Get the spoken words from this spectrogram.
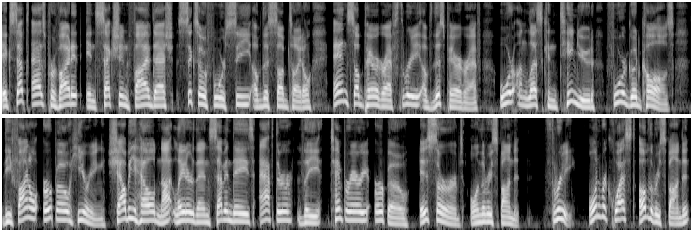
except as provided in section 5 604C of this subtitle and subparagraph 3 of this paragraph, or unless continued for good cause. The final ERPO hearing shall be held not later than seven days after the temporary ERPO is served on the respondent. 3. On request of the respondent,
